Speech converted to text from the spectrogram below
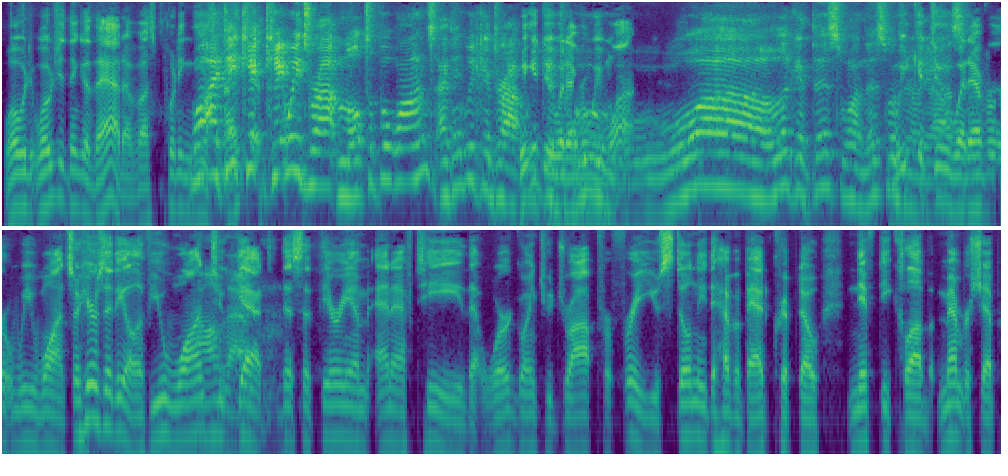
What would what would you think of that? Of us putting Well, I think can't, can't we drop multiple ones? I think we could drop. We could do whatever we want. Whoa! Look at this one. This one. we really could do awesome. whatever we want. So here's the deal: if you want All to that. get this Ethereum NFT that we're going to drop for free, you still need to have a Bad Crypto Nifty Club membership,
